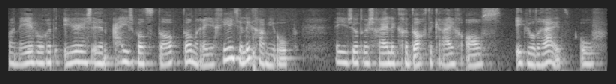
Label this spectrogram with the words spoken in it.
Wanneer je voor het eerst in een ijsbad stapt, dan reageert je lichaam hierop. En je zult waarschijnlijk gedachten krijgen als ik wil eruit of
